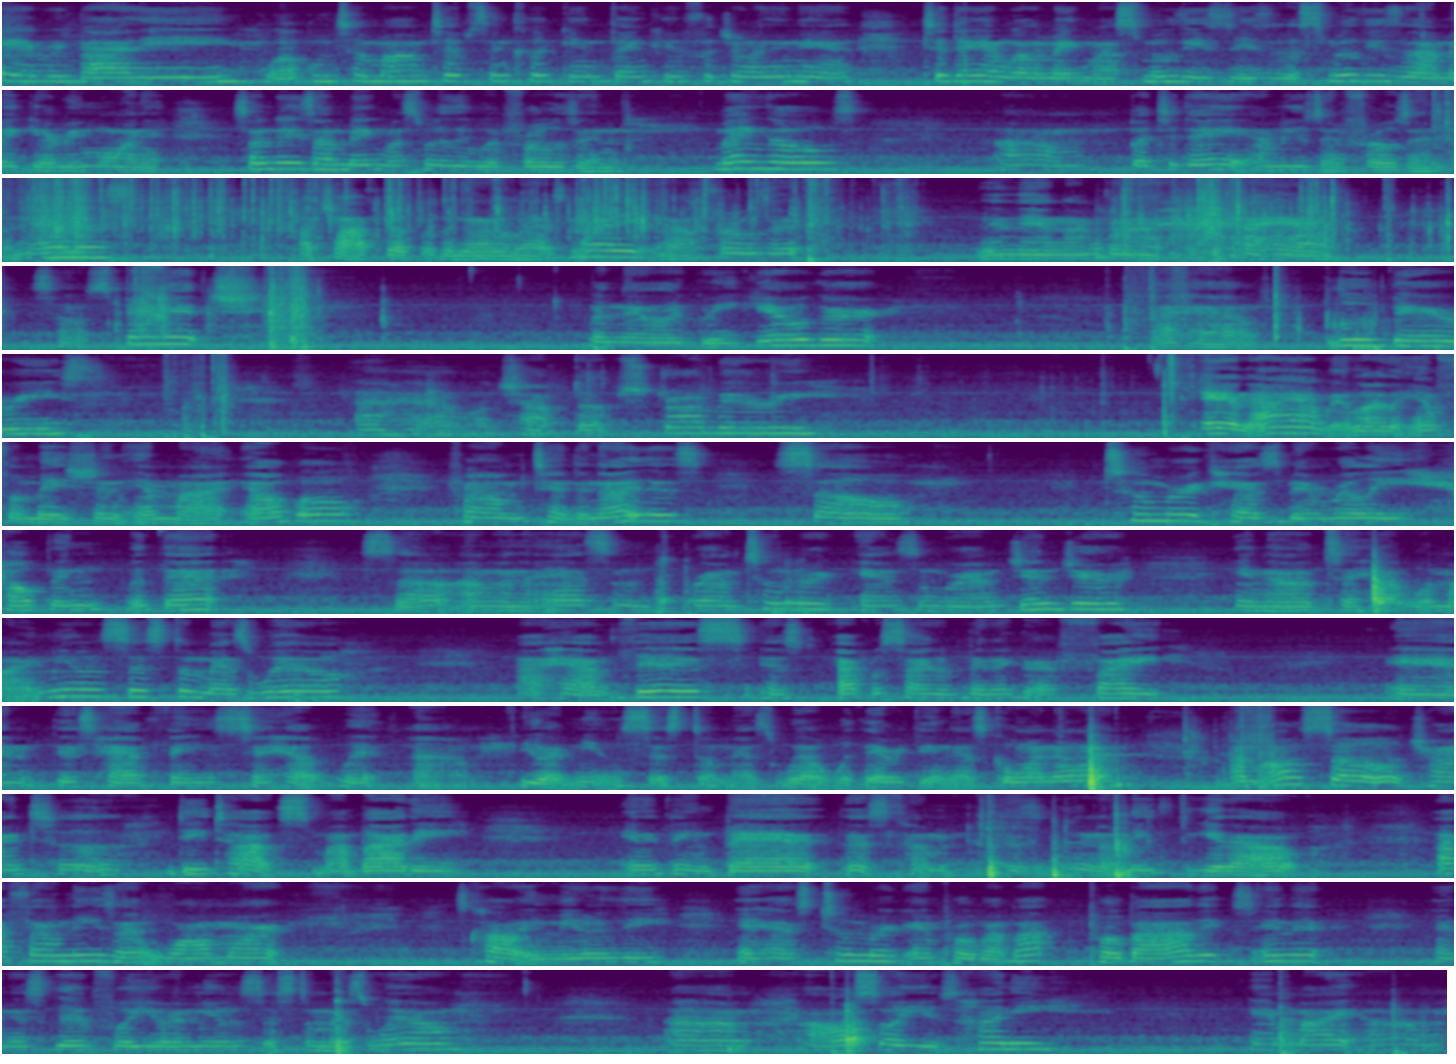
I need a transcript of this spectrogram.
Hi everybody, welcome to Mom Tips and Cooking. Thank you for joining in. Today I'm going to make my smoothies. These are the smoothies that I make every morning. Some days I make my smoothie with frozen mangoes, um, but today I'm using frozen bananas. I chopped up a banana last night and I froze it. And then I'm going to, I have some spinach, vanilla Greek yogurt, I have blueberries. I have a chopped up strawberry. And I have a lot of inflammation in my elbow from tendonitis. So turmeric has been really helping with that. So I'm going to add some ground turmeric and some ground ginger, you know, to help with my immune system as well. I have this is apple cider vinegar fight and this have things to help with um, your immune system as well with everything that's going on. I'm also trying to detox my body. Anything bad that's coming, you know, needs to get out. I found these at Walmart. It's called Immunity. It has turmeric and probi probiotics in it, and it's good for your immune system as well. Um, I also use honey in my um,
